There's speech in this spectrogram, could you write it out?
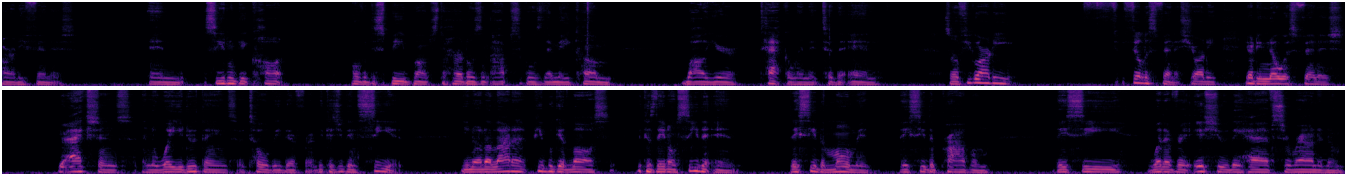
already finished. And so you don't get caught over the speed bumps, the hurdles, and obstacles that may come while you're tackling it to the end. So if you already feel it's finished. You already you already know it's finished. Your actions and the way you do things are totally different because you can see it. You know, a lot of people get lost because they don't see the end. They see the moment. They see the problem. They see whatever issue they have surrounding them.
